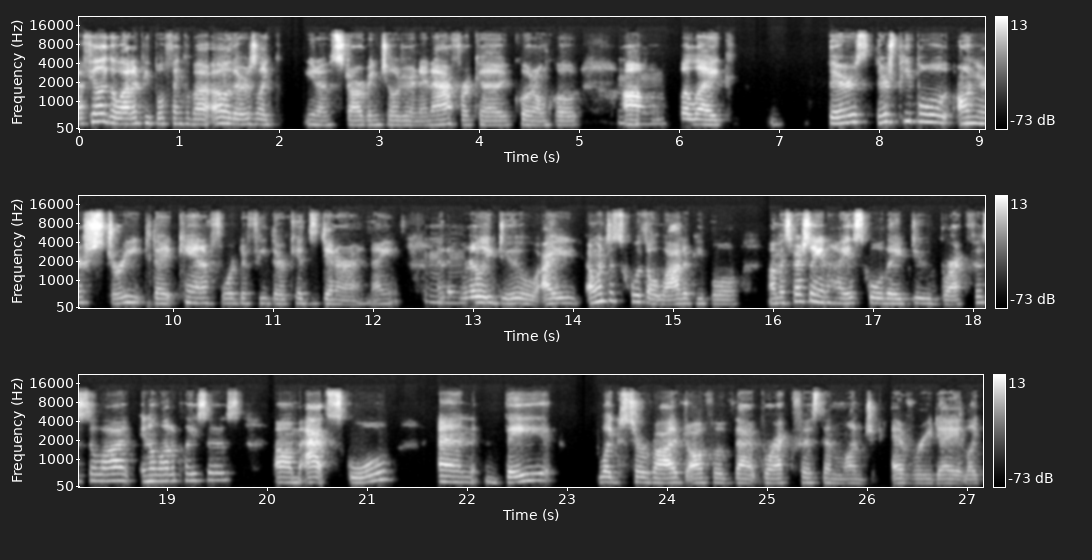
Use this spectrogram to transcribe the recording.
I feel like a lot of people think about oh, there's like you know starving children in Africa, quote unquote. Mhm. Um, but like there's there's people on your street that can't afford to feed their kids dinner at night and they Mhm. really do i i went to school with a lot of people um, especially in high school they do breakfast a lot in a lot of places um, at school and they like survived off of that breakfast and lunch every day like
